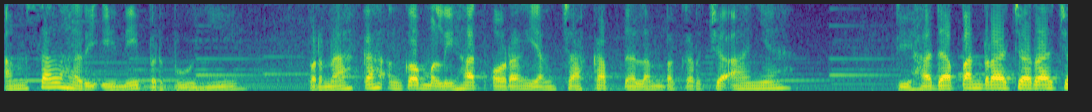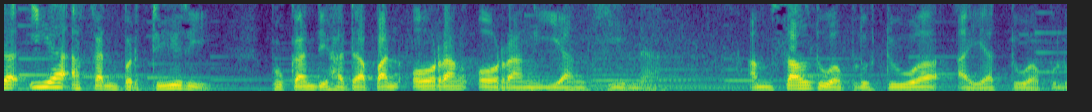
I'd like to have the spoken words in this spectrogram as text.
Amsal hari ini berbunyi, Pernahkah engkau melihat orang yang cakap dalam pekerjaannya? Di hadapan raja-raja ia akan berdiri, bukan di hadapan orang-orang yang hina. Amsal 22 ayat 29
